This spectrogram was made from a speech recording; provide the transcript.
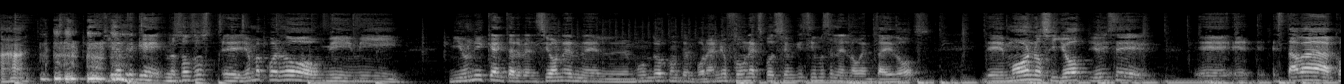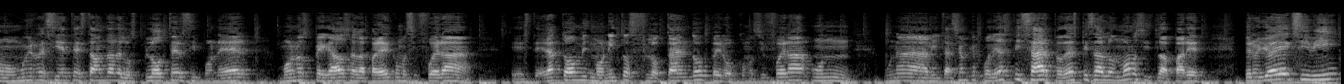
Ajá. Fíjate que nosotros, eh, yo me acuerdo, mi, mi, mi única intervención en el mundo contemporáneo fue una exposición que hicimos en el 92 de monos y yo, yo hice, eh, eh, estaba como muy reciente esta onda de los plotters y poner monos pegados a la pared como si fuera, este, eran todos mis monitos flotando, pero como si fuera un, una habitación que podías pisar, podías pisar los monos y la pared. Pero yo ahí exhibí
